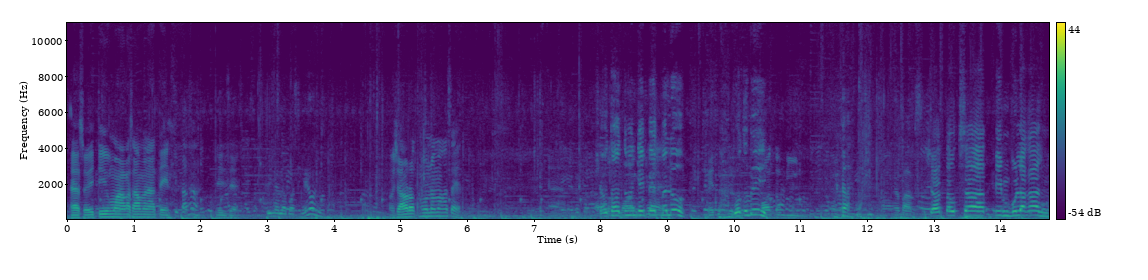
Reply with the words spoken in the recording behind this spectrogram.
Ah, so ito yung mga kasama natin Yun, sir. Pinalabas ngayon. Oh, shoutout muna mga sir Shoutout naman kay Pet Malu. Botobi. Shoutout sa Team Bulacan.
